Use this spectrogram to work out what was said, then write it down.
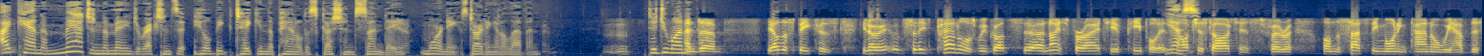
I can't imagine the many directions that he'll be taking the panel discussion Sunday morning, starting at 11. Did you want to? And um, the other speakers, you know, for these panels, we've got a nice variety of people. It's Yes. not just artists. For on the Saturday morning panel, we have this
